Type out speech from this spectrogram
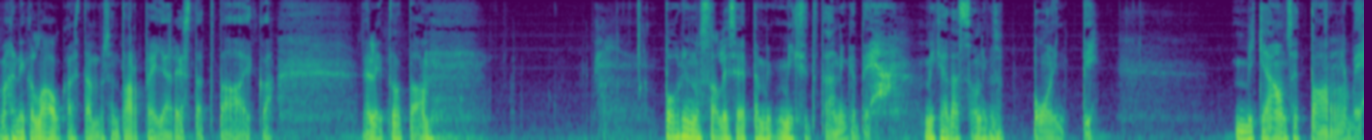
vähän niin kuin laukaisi tämmöisen tarpeen järjestää tätä aikaa. Eli tota, pohdinnassa oli se, että miksi tätä niin tehdään. Mikä tässä on niin se pointti mikä on se tarve,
